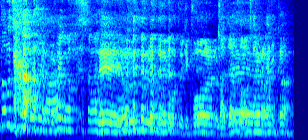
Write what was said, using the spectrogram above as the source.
떨어지고 계세요. 아이고. 아, 네, 여름을 보내고 또 이렇게 9월을 맞이해서 네. 촬영을 하니까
